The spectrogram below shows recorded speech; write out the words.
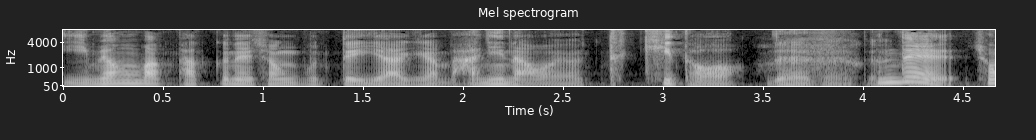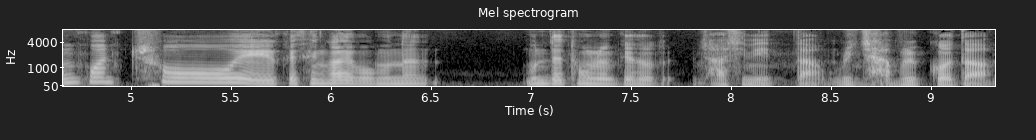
이명박 박근혜 정부 때 이야기가 많이 나와요. 특히 더. 네, 네, 네. 근데 정권 초에 이렇게 생각해 보면은 문 대통령께서도 자신이 있다. 우리 잡을 거다.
